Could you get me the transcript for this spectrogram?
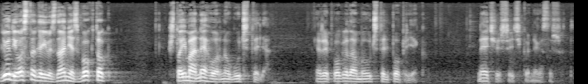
Ljudi ostavljaju znanje zbog tog što ima nehornog učitelja. Kaže, pogledao me učitelj poprijeko. Neću više ići kod njega slušati.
